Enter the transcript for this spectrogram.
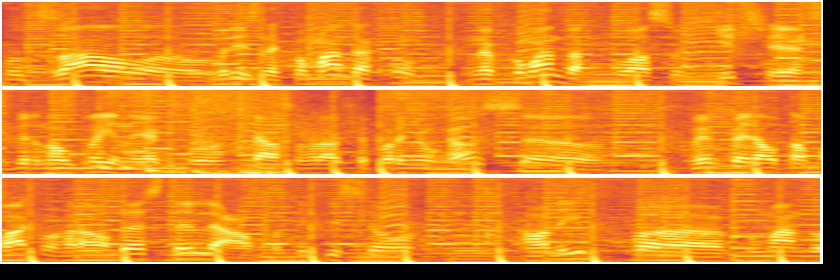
футзал в різних командах. Ну, не в командах класу хід чи збірна України, як того часу грав ще. Ось е, в Imperial Tobacco грав. Де стріляв по кількістю голів е, команду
